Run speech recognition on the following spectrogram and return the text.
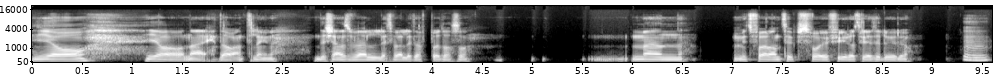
Ja, ja, nej, det har jag inte längre. Det känns väldigt, väldigt öppet alltså. Men mitt förhandstips var ju 4-3 till Luleå. Mm.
